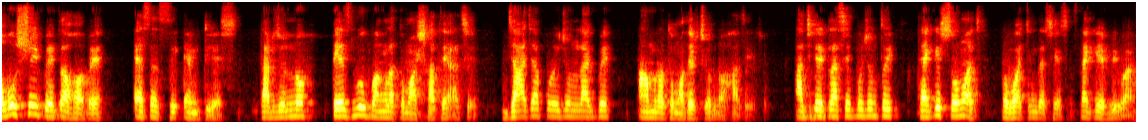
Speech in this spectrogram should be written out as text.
অবশ্যই পেতে হবে এসএসসি এমটিএস তার জন্য টেক্সটবুক বাংলা তোমার সাথে আছে। যা যা প্রয়োজন লাগবে আমরা তোমাদের জন্য হাজির। আজকের ক্লাসে পর্যন্তই। Thank you so much for watching the session thank you everyone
